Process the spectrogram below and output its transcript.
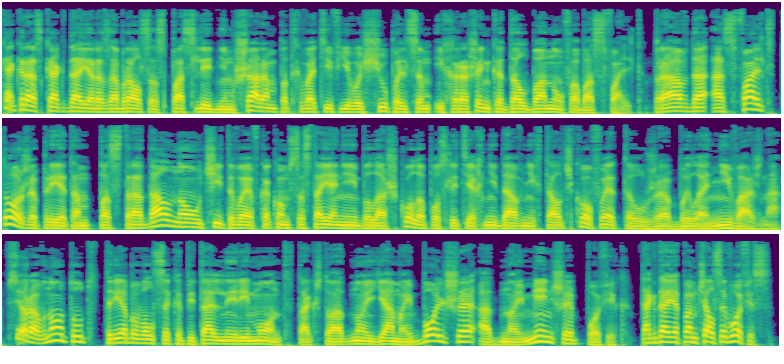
как раз когда я разобрался с последним шаром, подхватив его щупальцем и хорошенько долбанув об асфальт. Правда, асфальт тоже при этом пострадал, но учитывая, в каком состоянии была школа после тех недавних толчков, это уже было неважно. Все равно тут требовался капитальный ремонт, так что одной ямой больше, одной меньше, пофиг. Тогда я помчался в офис. —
